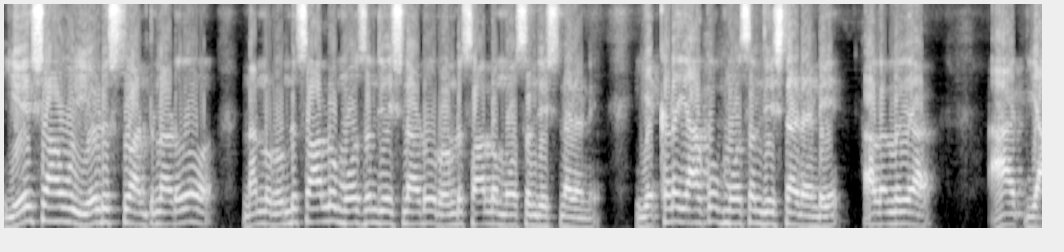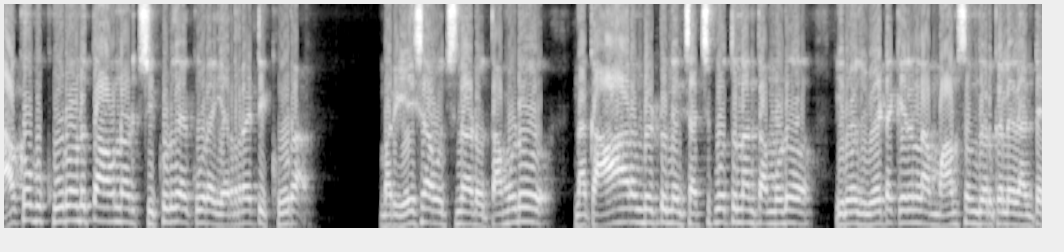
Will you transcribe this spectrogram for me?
ఏషావు ఏడుస్తూ అంటున్నాడు నన్ను రెండు సార్లు మోసం చేసినాడు రెండు సార్లు మోసం చేసినాడండి. ఎక్కడ యాకోబు మోసం చేసినాడండి? అలలుయ ఆ యాకోబు కూర వండుతా ఉన్నాడు చిక్కుడుగా కూర ఎర్రటి కూర. మరి ఏషా వచ్చినాడు తమ్ముడు నాకు ఆహారం పెట్టు నేను చచ్చిపోతున్నాను తమ్ముడు. ఈరోజు వేటకెళ్ళి నా మాంసం దొరకలేదు అంటే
